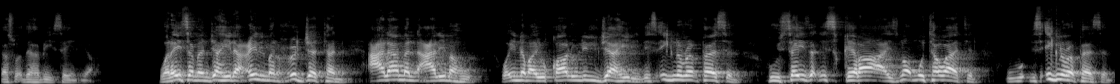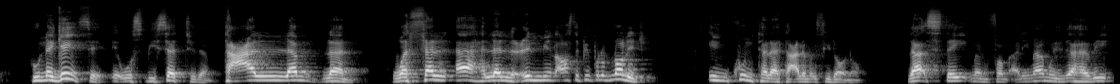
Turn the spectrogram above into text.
That's what the Habib is saying here. وليس من جهل علما حجة على من علمه وإنما يقال للجاهل this ignorant person who says that this qira'ah is not mutawatir this ignorant person who negates it, it will be said to them, تعلم learn وسل أهل العلم and ask the people of knowledge إن كنت لا تعلم if you don't know. that statement from Imam al-Dhahabi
